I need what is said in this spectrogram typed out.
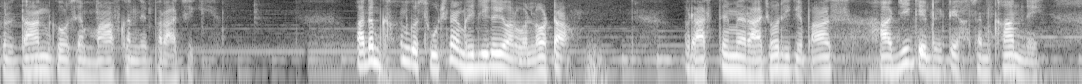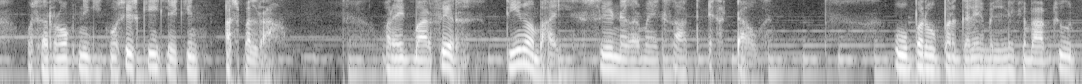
सुल्तान को उसे माफ़ करने पर राज़ी किया। आदम खान को सूचना भेजी गई और वह लौटा। रास्ते में राजौरी के पास हाजी के बेटे हसन खान ने उसे रोकने की कोशिश की, लेकिन असफल रहा। और एक बार फिर तीनों भाई श्रीनगर में एक साथ इकट्ठा हो गए ऊपर ऊपर गले मिलने के बावजूद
